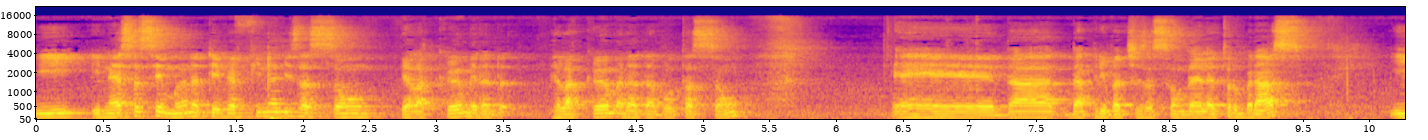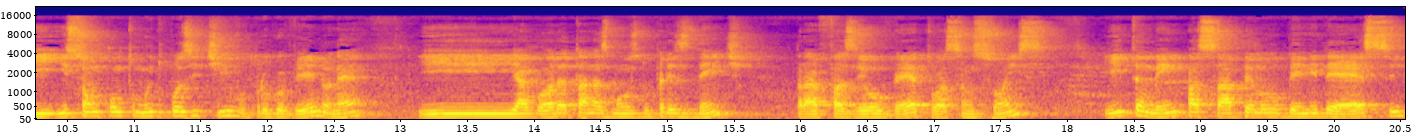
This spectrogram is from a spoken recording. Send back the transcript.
E, e nessa semana teve a finalização pela Câmara, pela Câmara da votação é, da, da privatização da Eletrobras, e isso é um ponto muito positivo para o governo, né? E agora está nas mãos do presidente para fazer o veto às sanções e também passar pelo BNDES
